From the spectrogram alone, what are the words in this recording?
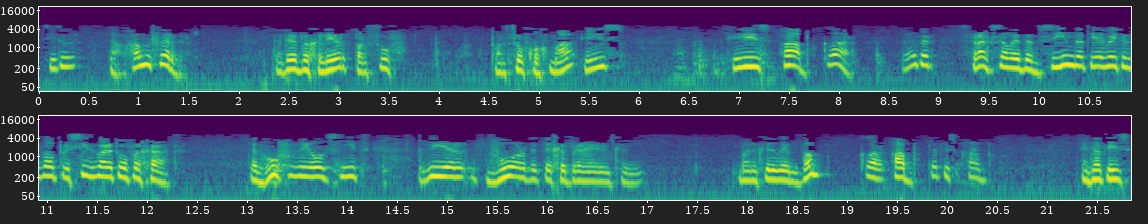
Ziet u? Nou, gaan we verder. Dat hebben we geleerd. Parsuf. Parsuf Chogma is, is ab. Klaar. Straks zal je dat zien, dat je weet het wel precies waar het over gaat dan hoeven we ons niet weer woorden te gebruiken. Maar dan kunnen we bam, klaar, ab, dat is ab. En dat is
